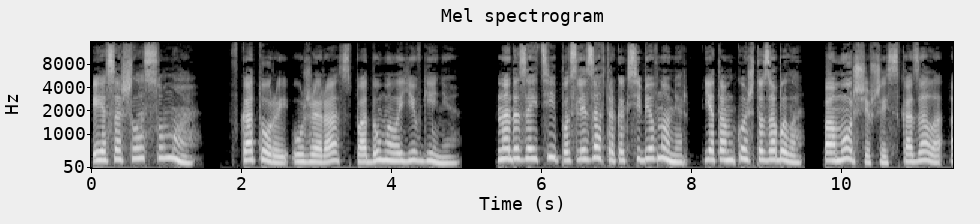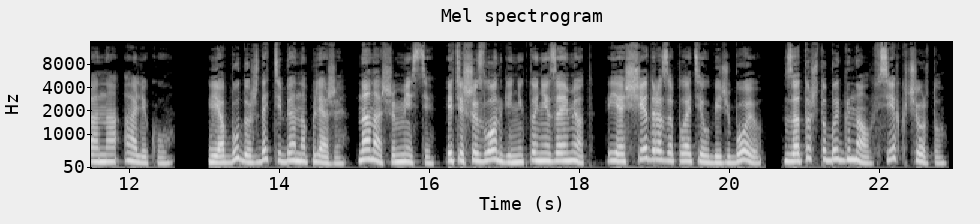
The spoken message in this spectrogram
И я сошла с ума, в который уже раз подумала Евгения. Надо зайти после завтрака к себе в номер, я там кое-что забыла. Поморщившись, сказала она Алику. «Я буду ждать тебя на пляже, на нашем месте. Эти шезлонги никто не займет. Я щедро заплатил бичбою за то, чтобы гнал всех к черту».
